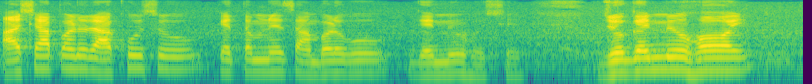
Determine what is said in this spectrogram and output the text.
આશા પણ રાખું છું કે તમને સાંભળવું ગમ્યું હશે. જો ગમ્યું હોય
